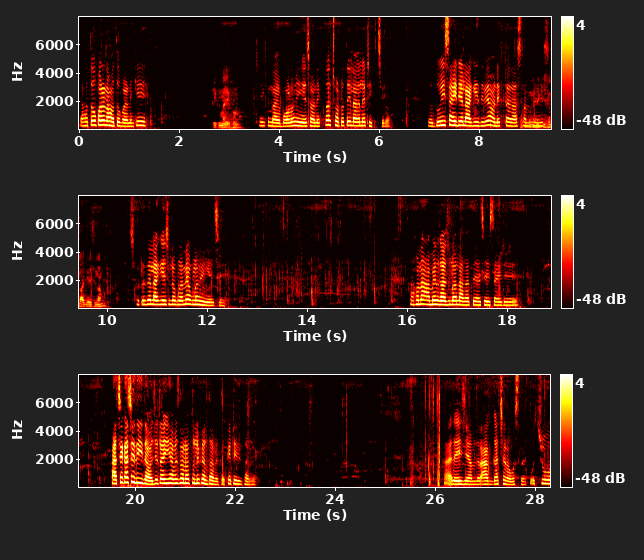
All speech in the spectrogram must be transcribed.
হতেও পারে না হতেও পারে নাকি? ঠিক নাই এখন। ঠিক নয় বড় হয়ে গেছে অনেকটা। ছোটোতেই লাগালে ঠিক ছিল। তো দুই সাইডে লাগিয়ে দিবে অনেকটা রাস্তা লাগিয়েছিলাম। ছোটোতে লাগিয়েছিল ওগুলো না ওগুলো ভেঙে গেছে। এখন আমের গাছগুলো লাগাতে আছে এই সাইডে কাছে কাছে দিয়ে দাও, যেটা ই হবে না তুলে ফেলতে হবে তো, কেটে দিতে হবে। আর এই যে আমাদের আগ গাছের অবস্থা, প্রচুর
